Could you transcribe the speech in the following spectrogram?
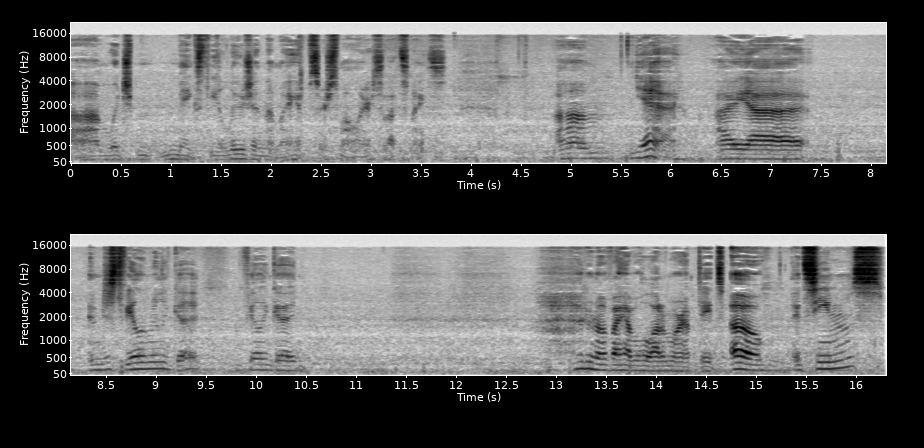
um, which m- makes the illusion that my hips are smaller. So that's nice. Um, yeah, I uh, am just feeling really good. I'm feeling good. I don't know if I have a whole lot of more updates. Oh, it seems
